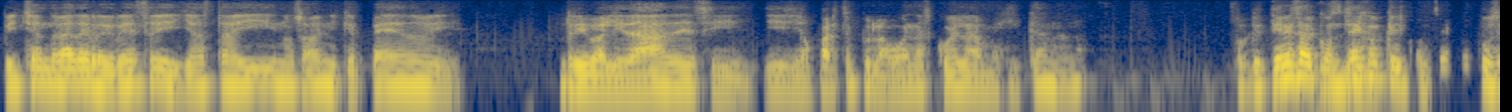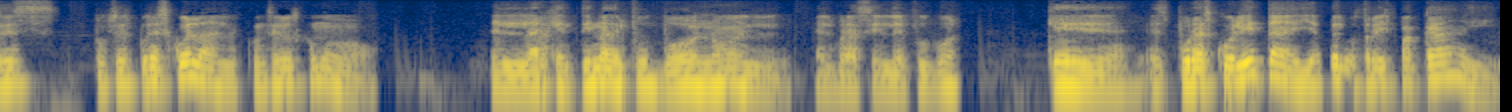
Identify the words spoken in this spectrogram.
pinche Andrade regresa y ya está ahí, no sabe ni qué pedo, y rivalidades, y, y aparte, pues, la buena escuela mexicana, ¿no? Porque tienes al Pues sí. consejo, que el consejo, pues, es, pues, es escuela, el consejo es como el Argentina del fútbol, ¿no? El, el Brasil del fútbol. Que es pura escuelita y ya te los traes para acá y,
